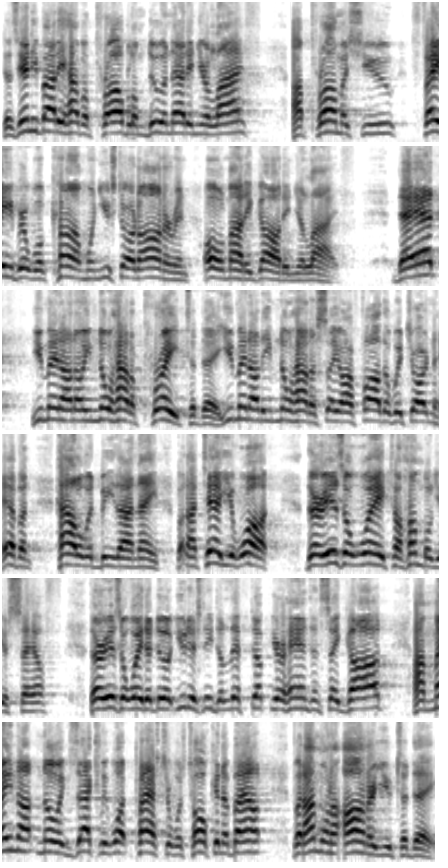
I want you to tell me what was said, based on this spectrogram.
Does anybody have a problem doing that in your life? I promise you, favor will come when you start honoring Almighty God in your life. Dad, you may not even know how to pray today. You may not even know how to say, Our Father which art in heaven, hallowed be thy name. But I tell you what, there is a way to humble yourself. There is a way to do it. You just need to lift up your hands and say, God, I may not know exactly what Pastor was talking about, but I'm going to honor you today.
